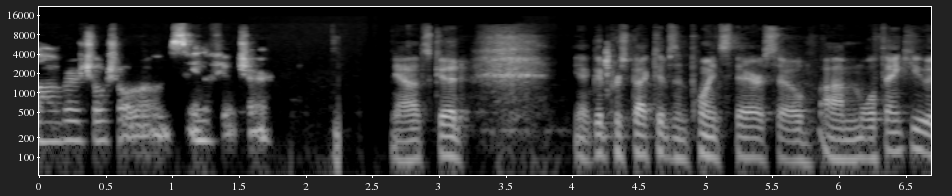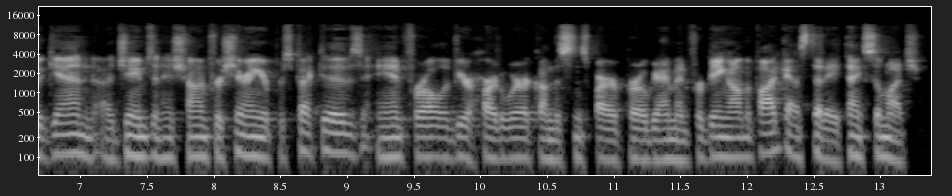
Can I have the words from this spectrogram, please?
uh, virtual showrooms in the future. Yeah, that's good. Yeah, good perspectives and points there. So, um, well, thank you again, uh, James and Hishan, for sharing your perspectives and for all of your hard work on this Inspire program and for being on the podcast today. Thanks so much.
